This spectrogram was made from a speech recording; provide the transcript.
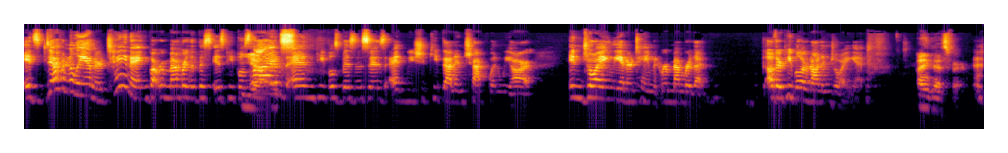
It's definitely entertaining, but remember that this is people's Yeah, lives it's- and people's businesses, and we should keep that in check when we are enjoying the entertainment. Remember that other people are not enjoying it. I think that's fair.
